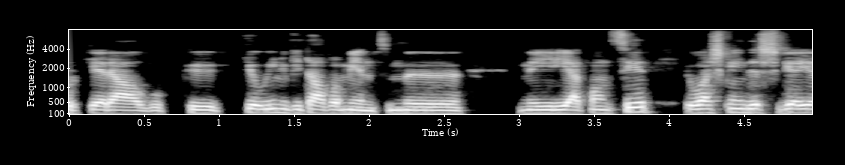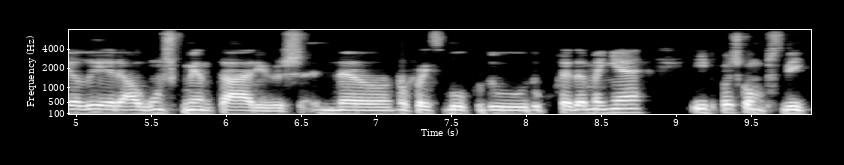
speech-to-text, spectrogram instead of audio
porque era algo que, que eu inevitavelmente me, me iria acontecer. Eu acho que ainda cheguei a ler alguns comentários no, no Facebook do, do Correio da Manhã e depois como percebi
